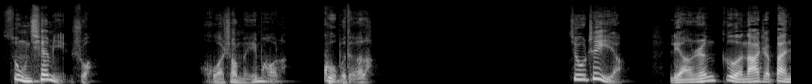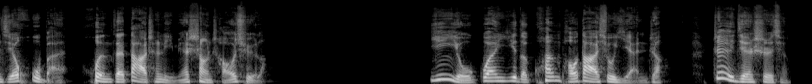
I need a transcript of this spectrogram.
宋千敏说：“火烧眉毛了，顾不得了。”就这样，两人各拿着半截护板，混在大臣里面上朝去了。因有官衣的宽袍大袖掩着，这件事情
